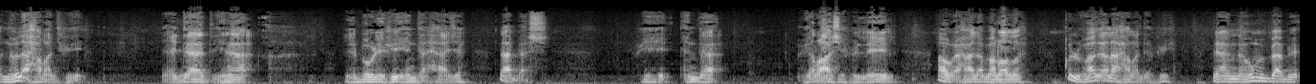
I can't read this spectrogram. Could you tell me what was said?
أنه لا حرج في إعداد إناء للبول فيه عند الحاجة لا بأس في عند فراشه في الليل أو حال مرضه. كل هذا لا حرج فيه لأنه من باب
